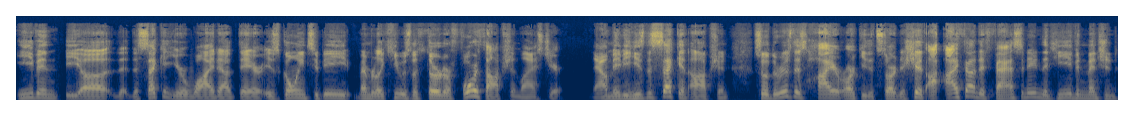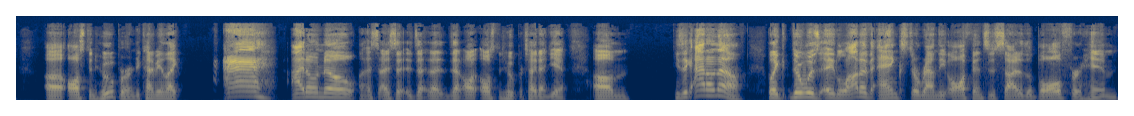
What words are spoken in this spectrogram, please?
even the uh the, the second year wide out there is going to be remember like he was the third or fourth option last year. Now maybe he's the second option. So there is this hierarchy that's starting to shift. I, I found it fascinating that he even mentioned uh, Austin Hooper and to kind of be like, ah, I don't know. I, I said that, that Austin Hooper tight end, yeah. Um, he's like, I don't know. Like there was a lot of angst around the offensive side of the ball for him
